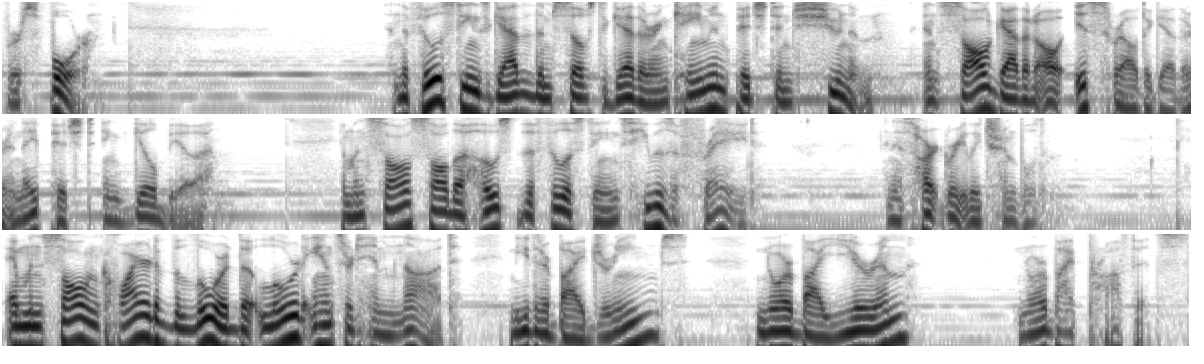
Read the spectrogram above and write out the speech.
Verse 4. And the Philistines gathered themselves together and came and pitched in Shunem. And Saul gathered all Israel together, and they pitched in Gilboa. And when Saul saw the host of the Philistines, he was afraid, and his heart greatly trembled. And when Saul inquired of the Lord, the Lord answered him not, neither by dreams, nor by Urim, nor by prophets.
